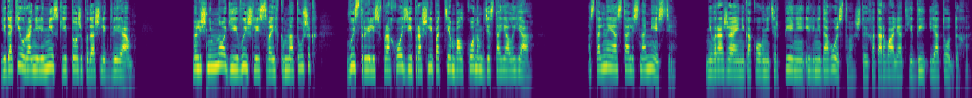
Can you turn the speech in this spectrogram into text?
Едаки уронили миски и тоже подошли к дверям. Но лишь немногие вышли из своих комнатушек, выстроились в проходе и прошли под тем балконом, где стояла я. Остальные остались на месте, не выражая никакого нетерпения или недовольства, что их оторвали от еды и от отдыха.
